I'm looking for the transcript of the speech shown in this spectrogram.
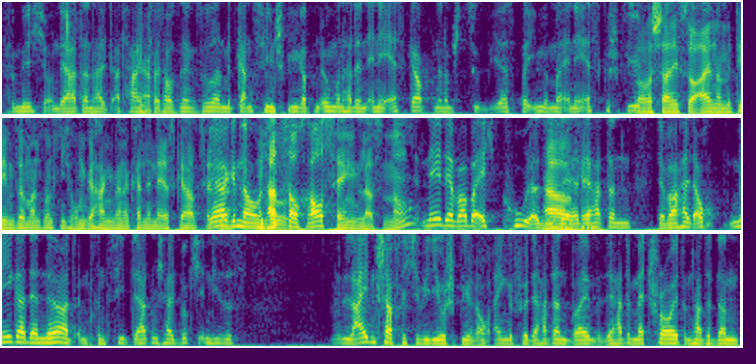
für mich und der hat dann halt Atari ja. 2600 mit ganz vielen Spielen gehabt und irgendwann hat er ein NES gehabt und dann habe ich zuerst bei ihm immer NES gespielt. Das war wahrscheinlich so einer, mit dem wäre man sonst nicht rumgehangen, wenn er kein NES gehabt hätte. Ja, genau. Und so. hat es auch raushängen lassen, ne? Nee, der war aber echt cool. Also ah, der, okay. der hat dann, der war halt auch mega der Nerd im Prinzip. Der hat mich halt wirklich in dieses leidenschaftliche Videospielen auch eingeführt. Der hat dann bei, der hatte Metroid und hatte dann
